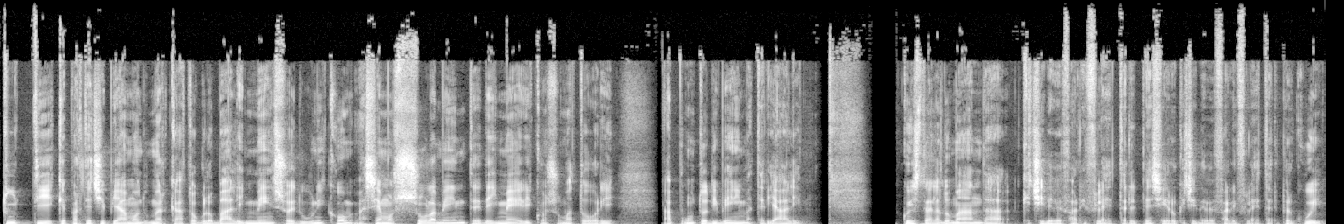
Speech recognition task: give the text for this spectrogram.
tutti che partecipiamo ad un mercato globale immenso ed unico, ma siamo solamente dei meri consumatori appunto di beni materiali. Questa è la domanda che ci deve far riflettere, il pensiero che ci deve far riflettere. Per cui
